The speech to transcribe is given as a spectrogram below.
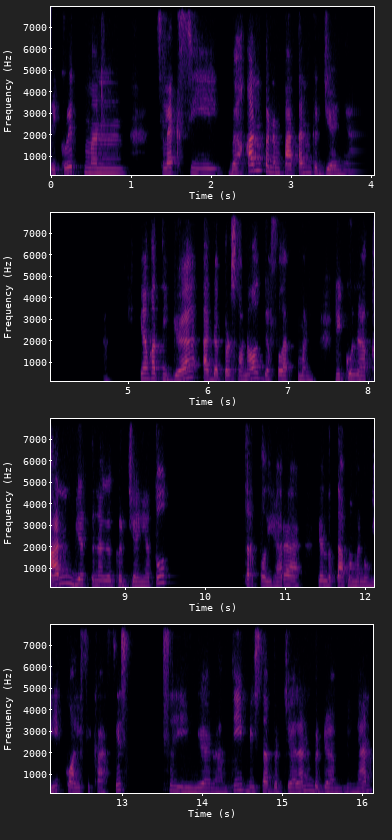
rekrutmen, seleksi, bahkan penempatan kerjanya. Yang ketiga, ada personal development. Digunakan biar tenaga kerjanya tuh terpelihara dan tetap memenuhi kualifikasi sehingga nanti bisa berjalan berdampingan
